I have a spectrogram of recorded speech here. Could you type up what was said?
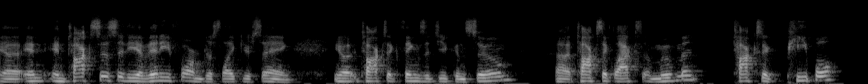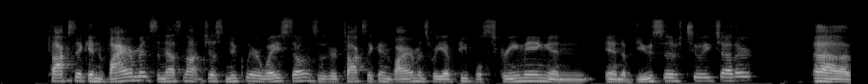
uh, in in toxicity of any form just like you're saying. You know toxic things that you consume uh, toxic lacks of movement toxic people toxic environments and that's not just nuclear waste zones. Those are toxic environments where you have people screaming and and abusive to each other. Uh,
